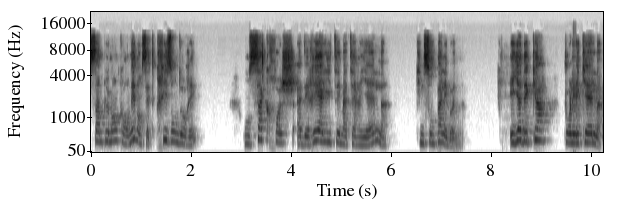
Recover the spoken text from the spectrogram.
Simplement, quand on est dans cette prison dorée, on s'accroche à des réalités matérielles qui ne sont pas les bonnes. Et il y a des cas pour lesquels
